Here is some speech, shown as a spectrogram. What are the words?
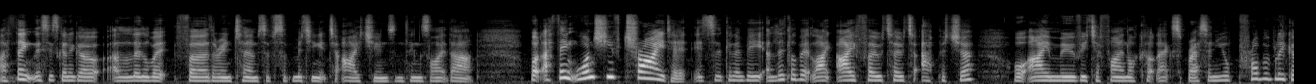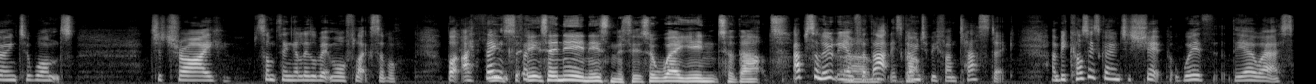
I think this is going to go a little bit further in terms of submitting it to iTunes and things like that. But I think once you've tried it, it's going to be a little bit like iPhoto to Aperture or iMovie to Final Cut Express, and you're probably going to want to try something a little bit more flexible. But I think it's, for, it's, an in, isn't it? It's a way into that. Absolutely, and um, for that, it's that, going to be fantastic. And because it's going to ship with the OS,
